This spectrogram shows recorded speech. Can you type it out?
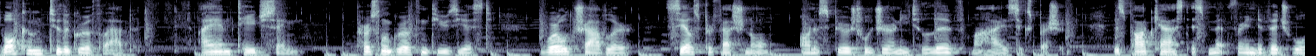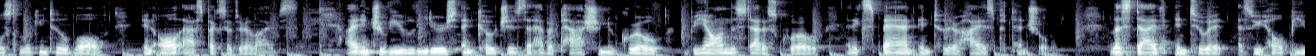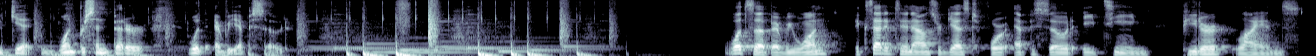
Welcome to the Growth Lab. I am Tej Singh, personal growth enthusiast, world traveler, sales professional on a spiritual journey to live my highest expression. This podcast is meant for individuals looking to evolve in all aspects of their lives. I interview leaders and coaches that have a passion to grow beyond the status quo and expand into their highest potential. Let's dive into it as we help you get 1% better with every episode. What's up, everyone? Excited to announce our guest for episode 18, Peter Lyons.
